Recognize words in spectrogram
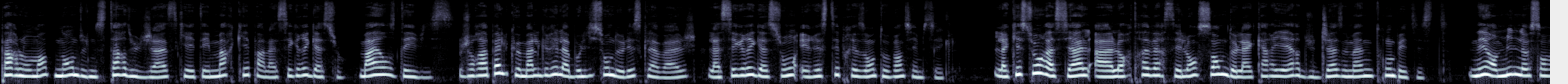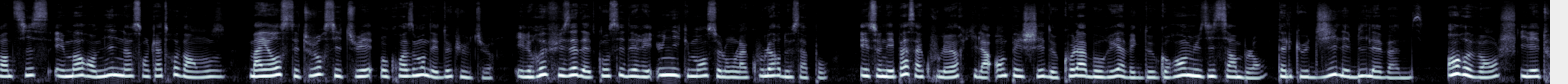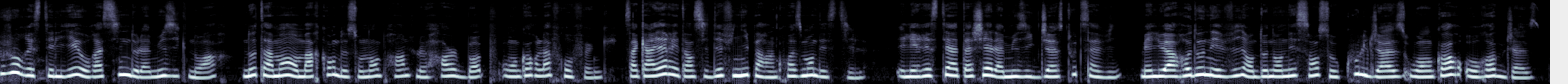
Parlons maintenant d'une star du jazz qui a été marquée par la ségrégation, Miles Davis. Je rappelle que malgré l'abolition de l'esclavage, la ségrégation est restée présente au XXe siècle. La question raciale a alors traversé l'ensemble de la carrière du jazzman trompettiste. Né en 1926 et mort en 1991, Miles s'est toujours situé au croisement des deux cultures. Il refusait d'être considéré uniquement selon la couleur de sa peau. Et ce n'est pas sa couleur qui l'a empêché de collaborer avec de grands musiciens blancs tels que Jill et Bill Evans. En revanche, il est toujours resté lié aux racines de la musique noire, notamment en marquant de son empreinte le hard bop ou encore l'afro-funk. Sa carrière est ainsi définie par un croisement des styles. Il est resté attaché à la musique jazz toute sa vie, mais lui a redonné vie en donnant naissance au cool jazz ou encore au rock jazz.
